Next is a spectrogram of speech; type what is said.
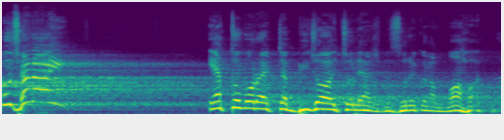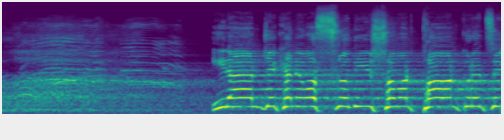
বুঝে নাই। এত বড় একটা বিজয় চলে আসবে, জোরে কোন আল্লাহ ইরান যেখানে অস্ত্র দিয়ে সমর্থন করেছে,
